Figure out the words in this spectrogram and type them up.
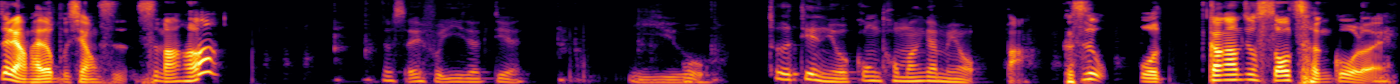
这两排都不像是是吗？啊，这是 F 一的电，哦，这个电有共通吗？应该没有吧？可是我刚刚就收成过了，哎，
